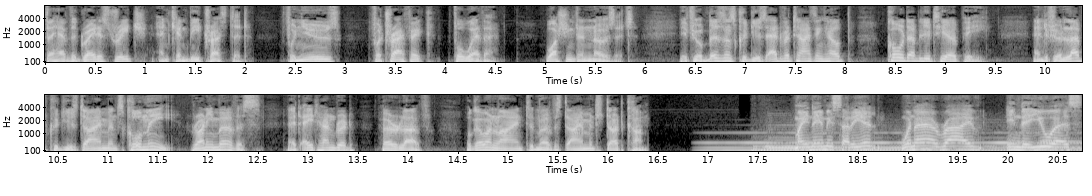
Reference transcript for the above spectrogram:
They have the greatest reach and can be trusted. For news, for traffic, for weather. Washington knows it. If your business could use advertising help, call WTOP. And if your love could use diamonds, call me, Ronnie Mervis, at 800 HER LOVE or go online to mervisdiamond.com. My name is Ariel. When I arrived in the U.S.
